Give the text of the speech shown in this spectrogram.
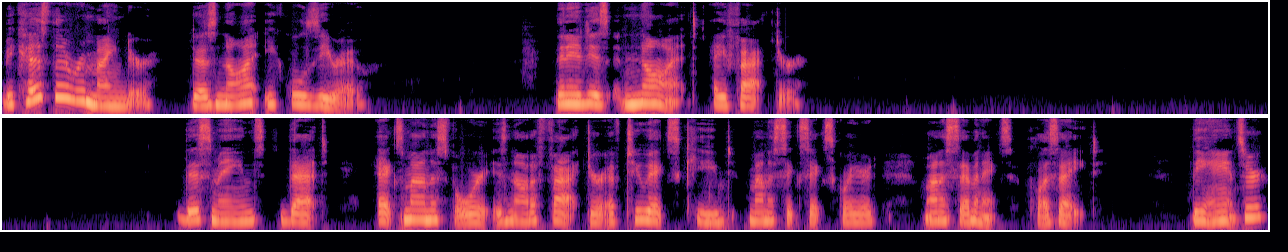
Because the remainder does not equal zero, then it is not a factor. This means that x minus 4 is not a factor of 2x cubed minus 6x squared minus 7x plus 8. The answer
